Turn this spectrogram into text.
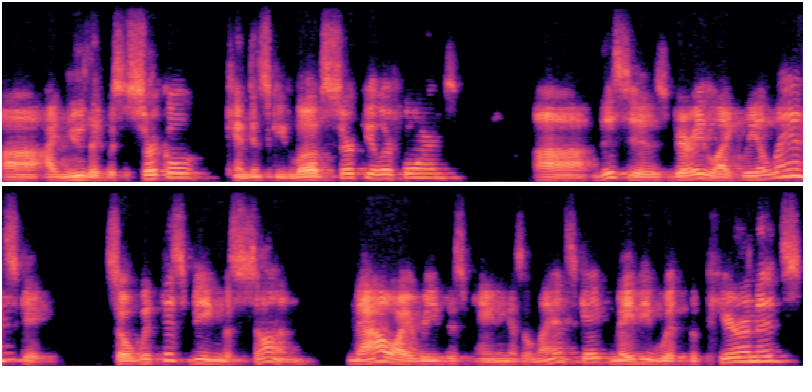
Uh, I knew that it was a circle. Kandinsky loves circular forms. Uh, this is very likely a landscape. So with this being the sun, now I read this painting as a landscape, maybe with the pyramids,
